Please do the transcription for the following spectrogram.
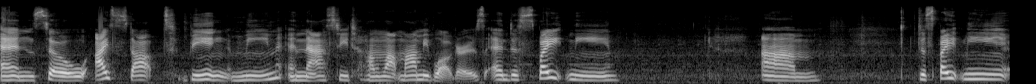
And so I stopped being mean and nasty to mommy bloggers. And despite me, um, despite me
